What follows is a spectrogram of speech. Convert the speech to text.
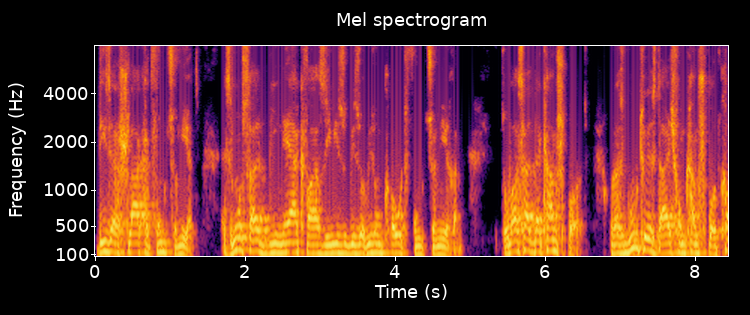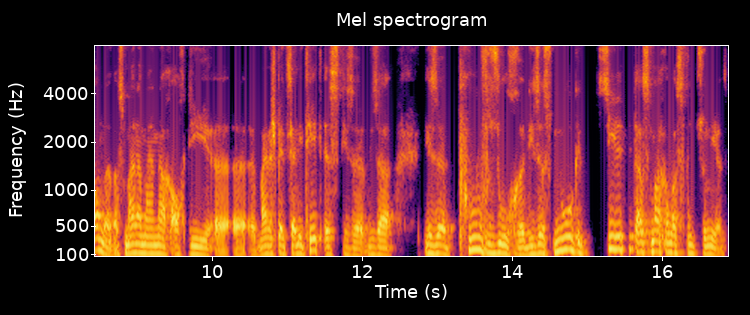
dieser Schlag hat funktioniert. Es muss halt binär quasi wie so, wie so, wie so ein Code funktionieren. So war es halt bei Kampfsport. Und das Gute ist, da ich vom Kampfsport komme, was meiner Meinung nach auch die äh, äh meine Spezialität ist, diese dieser diese Proof-Suche, dieses nur gezielt das machen, was funktioniert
